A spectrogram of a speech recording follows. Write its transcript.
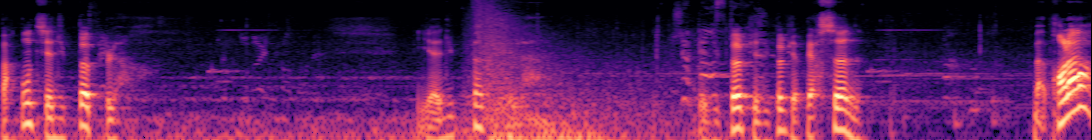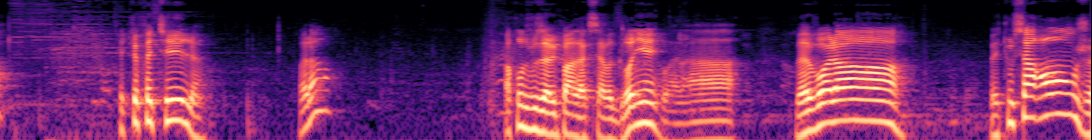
Par contre, il y a du peuple. Il y a du peuple. Il y a du peuple, il y a du peuple, il y a personne. Bah prends-la Et que fait-il? Voilà. Par contre, vous avez pas accès à votre grenier. Voilà. Ben voilà Mais tout s'arrange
